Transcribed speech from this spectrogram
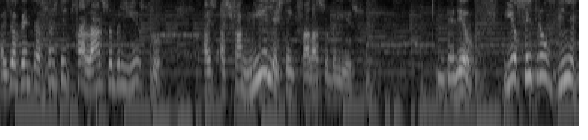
As organizações têm que falar sobre isso. As, as famílias têm que falar sobre isso. Entendeu? E eu sempre ouvi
